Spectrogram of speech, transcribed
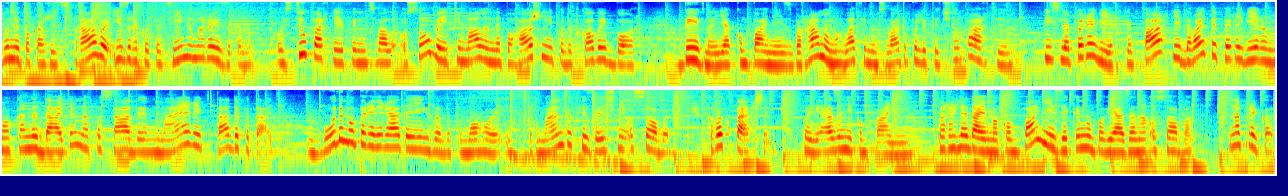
Вони покажуть справи із репутаційними ризиками. Ось цю партію фінансували особи, які мали непогашений податковий борг. Дивно, як компанія із боргами могла фінансувати політичну партію. Після перевірки партії давайте перевіримо кандидатів на посади мерів та депутатів. Будемо перевіряти їх за допомогою інструменту фізичні особи. Крок перший пов'язані компанії. Переглядаємо компанії, з якими пов'язана особа. Наприклад,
